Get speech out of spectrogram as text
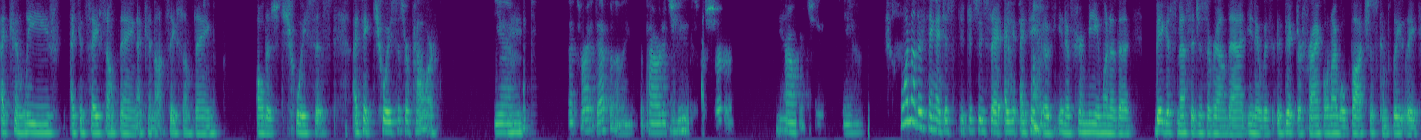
I can leave, I can say something, I cannot say something, all those choices. I think choices are power. Yeah, right? that's right. Definitely. The power to mm-hmm. choose for sure. Yeah. Power to choose. Yeah. One other thing I just just to say, I, I think of, you know, for me, one of the biggest messages around that, you know, with Viktor Frankl, and I will botch this completely,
